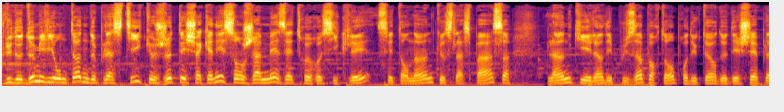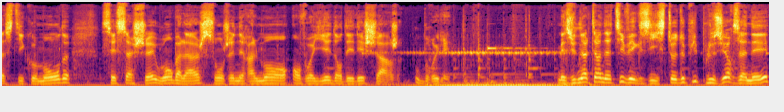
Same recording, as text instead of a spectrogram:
Plus de 2 millions de tonnes de plastique jetées chaque année sans jamais être recyclées. C'est en Inde que cela se passe. L'Inde, qui est l'un des plus importants producteurs de déchets plastiques au monde, ces sachets ou emballages sont généralement envoyés dans des décharges ou brûlés. Mais une alternative existe. Depuis plusieurs années,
